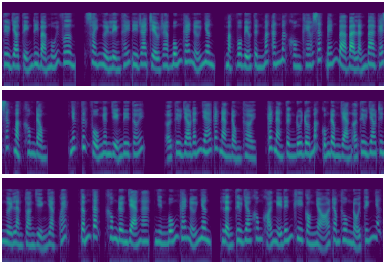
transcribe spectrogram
Tiêu giao tiễn đi bà mối vương, xoay người liền thấy đi ra triệu ra bốn cái nữ nhân, mặt vô biểu tình mắt ánh mắt khôn khéo sắc bén bà bà lãnh ba cái sắc mặt không đồng. Nhất tức phụ nghênh diện đi tới. Ở tiêu giao đánh giá các nàng đồng thời, các nàng từng đôi đôi mắt cũng đồng dạng ở tiêu giao trên người làm toàn diện già quét, tấm tắc, không đơn giản à, nhìn bốn cái nữ nhân, lệnh tiêu giao không khỏi nghĩ đến khi còn nhỏ trong thôn nổi tiếng nhất,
